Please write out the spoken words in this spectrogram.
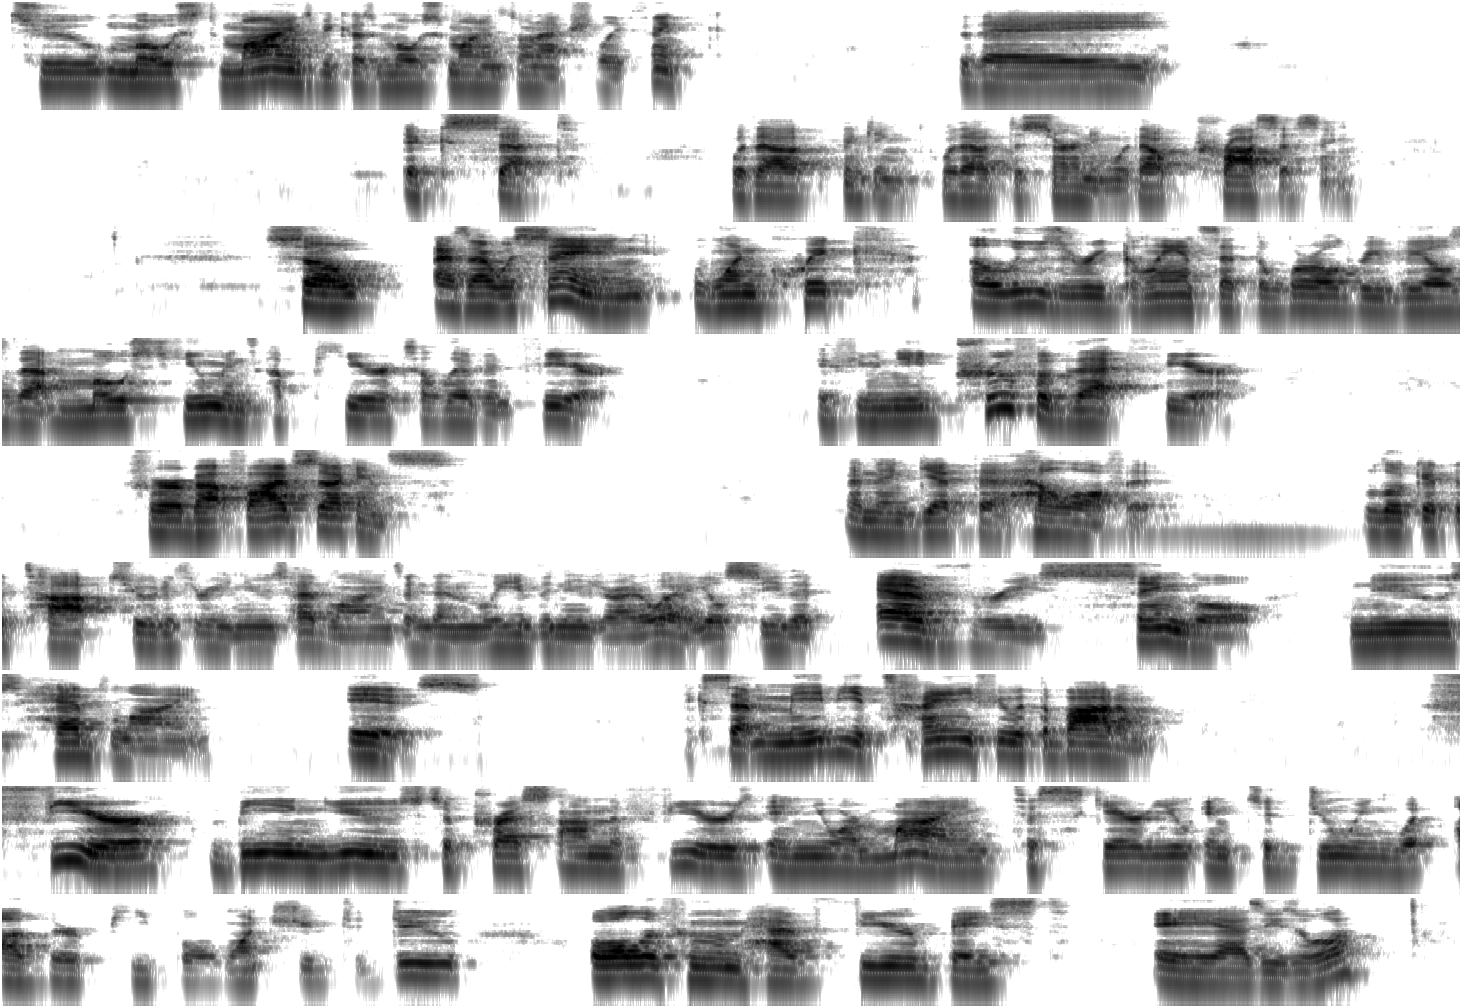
to most minds because most minds don't actually think. They accept without thinking without discerning without processing. So as I was saying, one quick illusory glance at the world reveals that most humans appear to live in fear. If you need proof of that fear, for about five seconds, and then get the hell off it. Look at the top two to three news headlines and then leave the news right away. You'll see that every single news headline is except maybe a tiny few at the bottom. Fear being used to press on the fears in your mind to scare you into doing what other people want you to do, all of whom have fear based, Azizula,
